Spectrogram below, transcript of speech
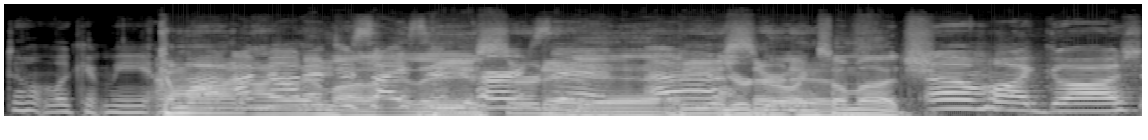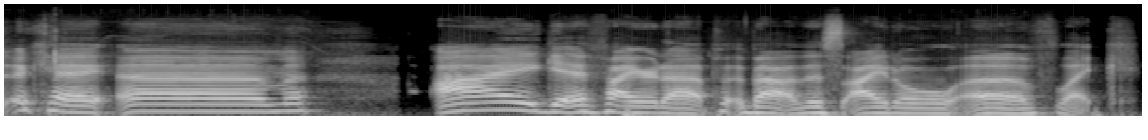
Don't look at me. Come I'm on, not, I'm not a Eileen. Come on, decisive Be person. assertive. Yeah, Uh, Be you're growing so much. Oh my gosh. Okay. Um I get fired up about this idol of like,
